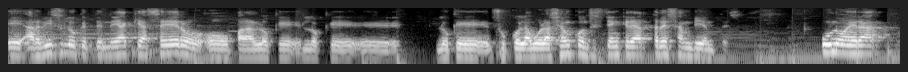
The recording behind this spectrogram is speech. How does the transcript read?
eh, Arbizu lo que tenía que hacer, o, para lo que, lo, que, eh, lo que su colaboración consistía en crear tres ambientes. Uno era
